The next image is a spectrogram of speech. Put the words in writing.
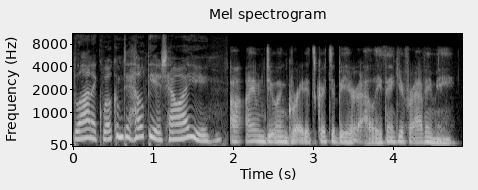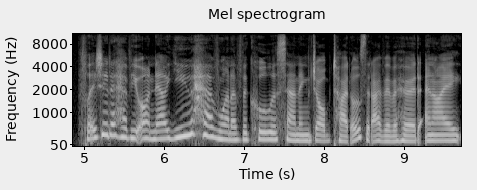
Jay Blahnik, welcome to Healthyish. How are you? Uh, I'm doing great. It's great to be here, Ali. Thank you for having me. Pleasure to have you on. Now, you have one of the coolest sounding job titles that I've ever heard, and I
